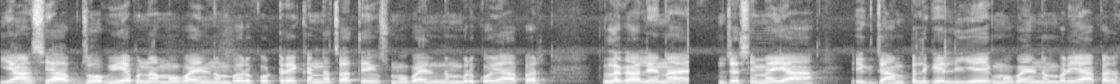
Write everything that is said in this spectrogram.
यहाँ से आप जो भी अपना मोबाइल नंबर को ट्रैक करना चाहते हैं, उस मोबाइल नंबर को यहाँ पर लगा लेना है। जैसे मैं यहाँ एग्ज़ाम्पल के लिए एक मोबाइल नंबर यहाँ पर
